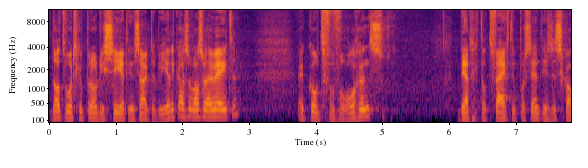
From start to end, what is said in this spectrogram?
Dat wordt geproduceerd in Zuid-Amerika, zoals wij weten. En komt vervolgens, 30 tot 50 procent is de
